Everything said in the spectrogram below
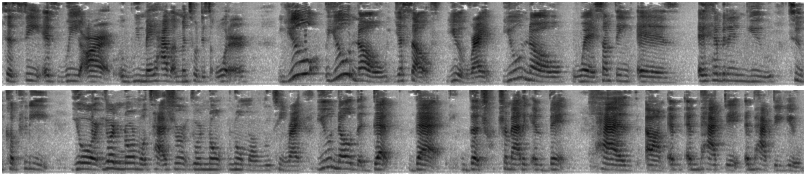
to see if we are we may have a mental disorder you you know yourself you right? You know when something is inhibiting you to complete your your normal task your your no, normal routine right? You know the depth that the tra- traumatic event has um, Im- impacted impacted you.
